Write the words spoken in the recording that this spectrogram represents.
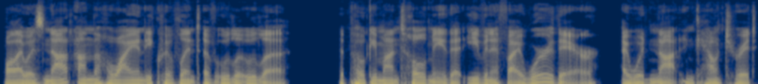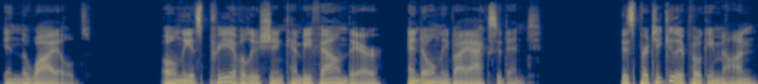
While I was not on the Hawaiian equivalent of Ula Ula, the Pokemon told me that even if I were there, I would not encounter it in the wild. Only its pre evolution can be found there, and only by accident. This particular Pokemon,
